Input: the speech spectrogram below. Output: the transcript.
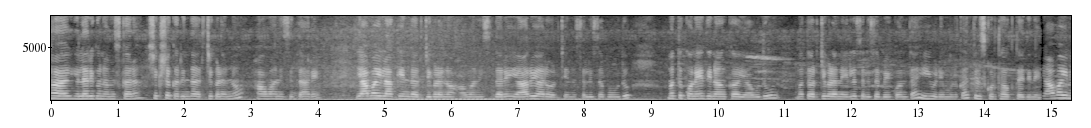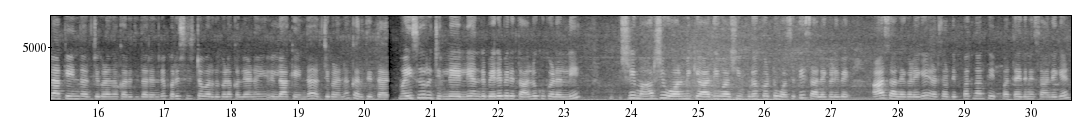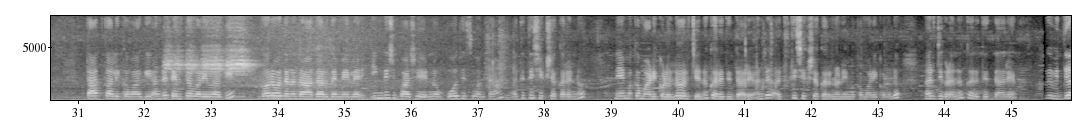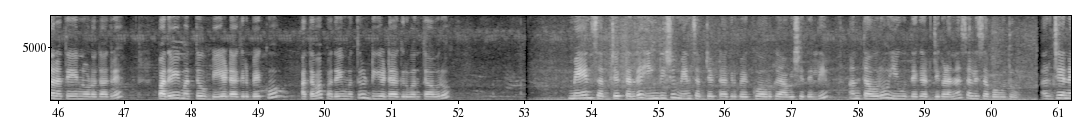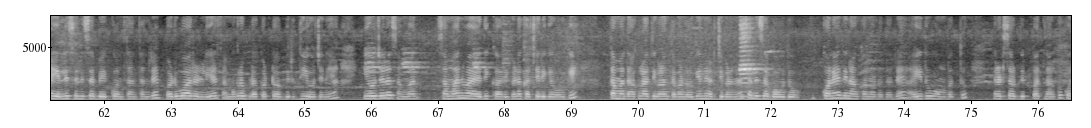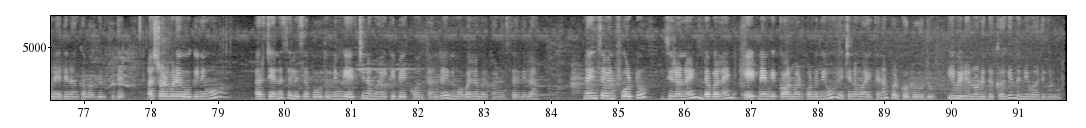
Hi, ಎಲ್ಲರಿಗೂ ನಮಸ್ಕಾರ. ಶಿಕ್ಷಕರಿಂದ ಅರ್ಜಿಗಳನ್ನು ಆಹ್ವಾನಿಸಿದ್ದಾರೆ. ಯಾವ ಇಲಾಖೆಯಿಂದ ಅರ್ಜಿಗಳನ್ನು ಆಹ್ವಾನಿಸಿದ್ದಾರೆ ಯಾರು ಯಾರು ಅರ್ಜಿಯನ್ನು ಸಲ್ಲಿಸಬಹುದು ಮತ್ತು ಕೊನೆಯ ದಿನಾಂಕ ಯಾವುದು ಮತ್ತು ಅರ್ಜಿಗಳನ್ನು ಎಲ್ಲಿ ಸಲ್ಲಿಸಬೇಕು ಅಂತ ಈ ವಿಡಿಯೋ ಮೂಲಕ ತಿಳಿಸ್ಕೊಡ್ತಾ ಹೋಗ್ತಾ ಇದ್ದೀನಿ. ಯಾವ ಇಲಾಖೆಯಿಂದ ಅರ್ಜಿಗಳನ್ನು ಕರೆದಿದ್ದಾರೆ ಅಂದರೆ ಪರಿಶಿಷ್ಟ ವರ್ಗಗಳ ಕಲ್ಯಾಣ ಇಲಾಖೆಯಿಂದ ಅರ್ಜಿಗಳನ್ನು ಕರೆದಿದ್ದಾರೆ. ಮೈಸೂರು ಜಿಲ್ಲೆಯಲ್ಲಿ ಅಂದರೆ ಬೇರೆ ಬೇರೆ ತಾಲೂಕುಗಳಲ್ಲಿ ಶ್ರೀ ಮಹರ್ಷಿ ವಾಲ್ಮೀಕಿ ಆದಿವಾಸಿ ಬುಡಕಟ್ಟು ವಸತಿ ಶಾಲೆಗಳಿವೆ. ಆ ಶಾಲೆಗಳಿಗೆ ಎರಡು ಸಾವಿರದ ಇಪ್ಪತ್ನಾಲ್ಕು, ಇಪ್ಪತ್ತೈದನೇ ಸಾಲಿಗೆ ತಾತ್ಕಾಲಿಕವಾಗಿ, ಅಂದರೆ ಟೆಂಪ್ರವರಿವಾಗಿ ಗೌರವಧನದ ಆಧಾರದ ಮೇಲೆ ಇಂಗ್ಲಿಷ್ ಭಾಷೆಯನ್ನು ಬೋಧಿಸುವಂತಹ ಅತಿಥಿ ಶಿಕ್ಷಕರನ್ನು ನೇಮಕ ಮಾಡಿಕೊಳ್ಳಲು ಅರ್ಜಿಯನ್ನು ಕರೆದಿದ್ದಾರೆ. ಅಂದರೆ ಅತಿಥಿ ಶಿಕ್ಷಕರನ್ನು ನೇಮಕ ಮಾಡಿಕೊಳ್ಳಲು ಅರ್ಜಿಗಳನ್ನು ಕರೆದಿದ್ದಾರೆ. ವಿದ್ಯಾರ್ಹತೆಯನ್ನು ವಿದ್ಯಾರ್ಹತೆ ನೋಡೋದಾದರೆ ಪದವಿ ಮತ್ತು ಬಿ ಎಡ್ ಆಗಿರಬೇಕು ಅಥವಾ ಪದವಿ ಮತ್ತು ಡಿ ಎಡ್ ಆಗಿರುವಂಥವರು ಮೇನ್ ಸಬ್ಜೆಕ್ಟ್ ಅಂದರೆ ಇಂಗ್ಲೀಷು ಮೇನ್ ಸಬ್ಜೆಕ್ಟ್ ಆಗಿರಬೇಕು ಅವ್ರಿಗೆ ಆ ವಿಷಯದಲ್ಲಿ ಅಂಥವರು ಈ ಹುದ್ದೆಗೆ ಅರ್ಜಿಗಳನ್ನು ಸಲ್ಲಿಸಬಹುದು. ಅರ್ಜಿಯನ್ನು ಎಲ್ಲಿ ಸಲ್ಲಿಸಬೇಕು ಅಂತಂತಂದರೆ ಪಡುವಾರಳ್ಳಿಯ ಸಮಗ್ರ ಬುಡಕಟ್ಟು ಅಭಿವೃದ್ಧಿ ಯೋಜನೆಯ ಯೋಜನಾ ಸಮ, ಸಮನ್ವಯ ಅಧಿಕಾರಿಗಳ ಕಚೇರಿಗೆ ಹೋಗಿ ತಮ್ಮ ದಾಖಲಾತಿಗಳನ್ನು ತಗೊಂಡೋಗಿ ಅಲ್ಲಿ ಅರ್ಜಿಗಳನ್ನು ಸಲ್ಲಿಸಬಹುದು. ಕೊನೆಯ ದಿನಾಂಕ ನೋಡೋದಾದರೆ ಐದು ಒಂಬತ್ತು ಎರಡು ಸಾವಿರದ ಇಪ್ಪತ್ತ್ನಾಲ್ಕು ಕೊನೆಯ ದಿನಾಂಕವಾಗಿರುತ್ತದೆ. ಅಷ್ಟರೊಳಗಡೆ ಹೋಗಿ ನೀವು ಅರ್ಜಿಯನ್ನು ಸಲ್ಲಿಸಬಹುದು. ನಿಮಗೆ ಹೆಚ್ಚಿನ ಮಾಹಿತಿ ಬೇಕು ಅಂತಂದರೆ ಇಲ್ಲಿ ಮೊಬೈಲ್ ನಂಬರ್ ಕಾಣಿಸ್ತಾ ಇದೆಯಲ್ಲ? Nine seven four two zero nine double nine eight ನೈನ್ಗೆ call ಮಾಡಿಕೊಂಡು ನೀವು ಹೆಚ್ಚಿನ ಮಾಹಿತಿನ ಪಡ್ಕೋಬಹುದು. ಈ ವಿಡಿಯೋ ನೋಡಿದ್ದಕ್ಕಾಗಿ ಧನ್ಯವಾದಗಳು.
